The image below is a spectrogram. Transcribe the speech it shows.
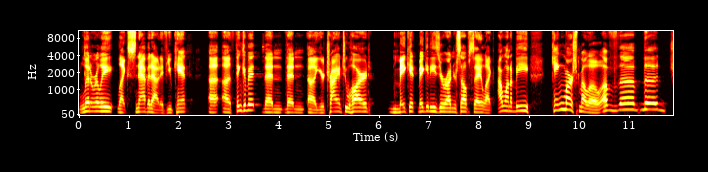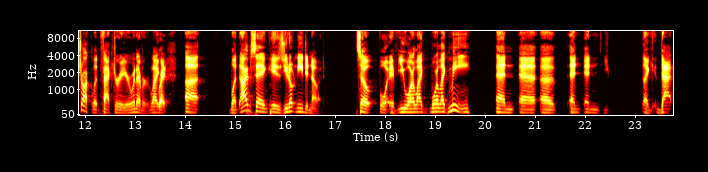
literally like snap it out. If you can't uh, uh, think of it, then then uh, you're trying too hard. Make it make it easier on yourself. Say like I want to be King Marshmallow of the the chocolate factory or whatever. Like Right. uh, what I'm saying is you don't need to know it. So for if you are like more like me and uh uh and and you, like that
